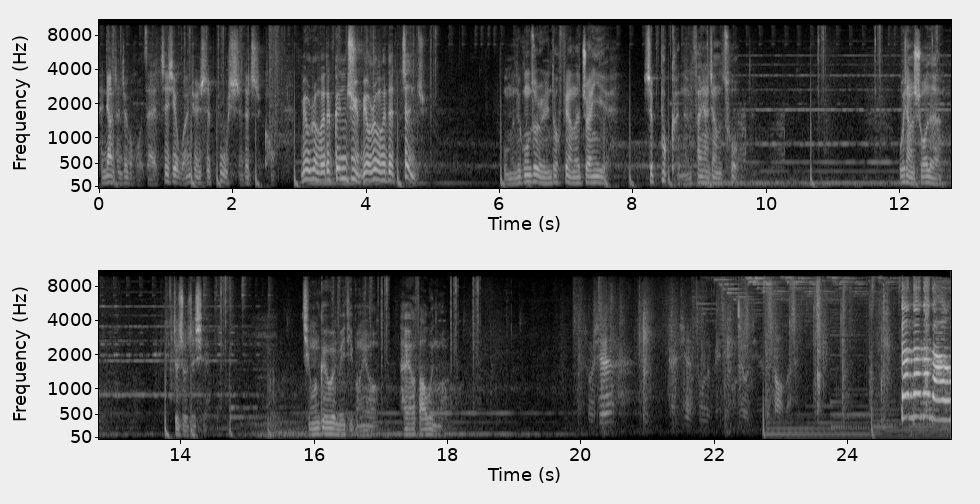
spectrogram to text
才酿成这个火灾。这些完全是不实的指控，没有任何的根据，没有任何的证据。我们的工作人员都非常的专业，是不可能犯下这样的错误的。我想说的就只有这些。请问各位媒体朋友还要发问吗？首先，感谢所有的媒体朋友今天的到来。当当当当！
